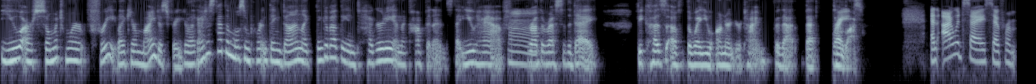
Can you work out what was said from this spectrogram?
you are so much more free. Like your mind is free. You're like, I just got the most important thing done. Like, think about the integrity and the confidence that you have mm. throughout the rest of the day because of the way you honored your time for that that time right. block. And I would say so from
